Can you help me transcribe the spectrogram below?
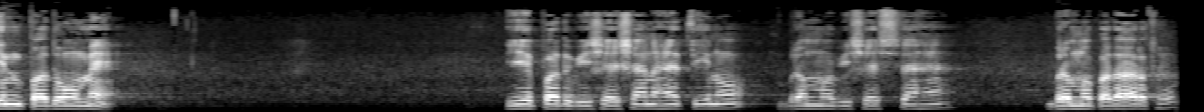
इन पदों में ये पद विशेषण है तीनों, ब्रह्म विशेष्य है, ब्रह्म पदार्थ,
